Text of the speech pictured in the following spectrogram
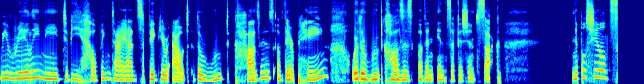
we really need to be helping dyads figure out the root causes of their pain or the root causes of an insufficient suck. Nipple shields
